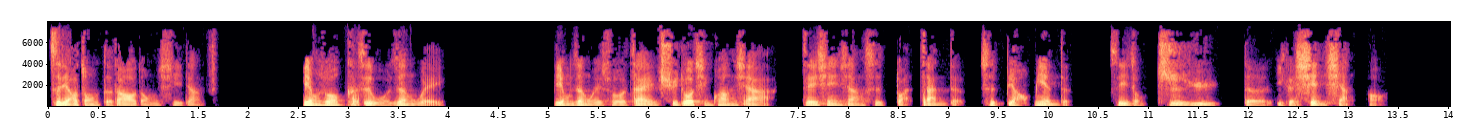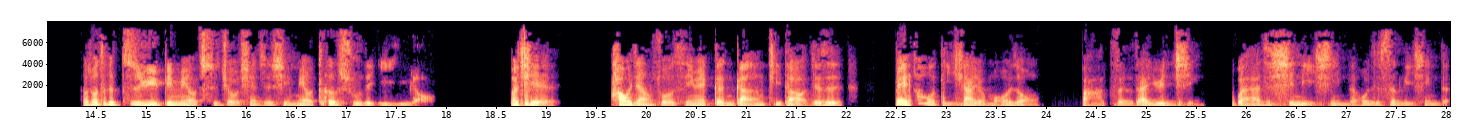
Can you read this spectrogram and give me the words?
治疗中得到的东西，这样子。毕勇说：“可是我认为，毕勇认为说，在许多情况下，这些现象是短暂的，是表面的，是一种治愈的一个现象。哦，他说这个治愈并没有持久现实性，没有特殊的意义哦。而且他会这样说，是因为跟刚刚提到，就是背后底下有某一种法则在运行，不管它是心理性的或者是生理性的。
